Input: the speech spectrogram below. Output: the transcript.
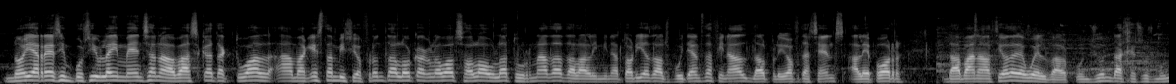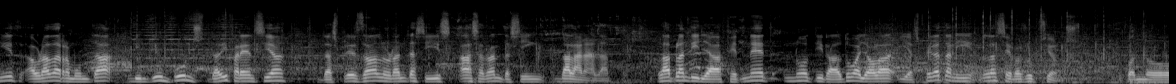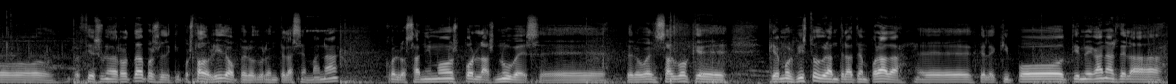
No hi ha res impossible i menys en el bàsquet actual. Amb aquesta ambició fronta l'Oca Global Salou la tornada de l'eliminatòria dels vuitens de final del playoff descens a l'Eport. Davant el Ciudad de Huelva, el conjunt de Jesús Muñiz haurà de remuntar 21 punts de diferència després del 96 a 75 de l'anada. La plantilla ha fet net, no tira la tovallola i espera tenir les seves opcions. Cuando recibes una derrota, pues el equipo está dolido, pero durante la semana con los ánimos por las nubes. Eh, pero es algo que, que, hemos visto durante la temporada, eh, que el equipo tiene ganas de la,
